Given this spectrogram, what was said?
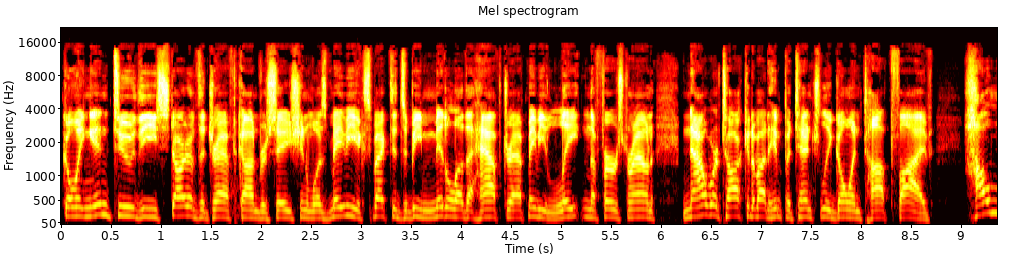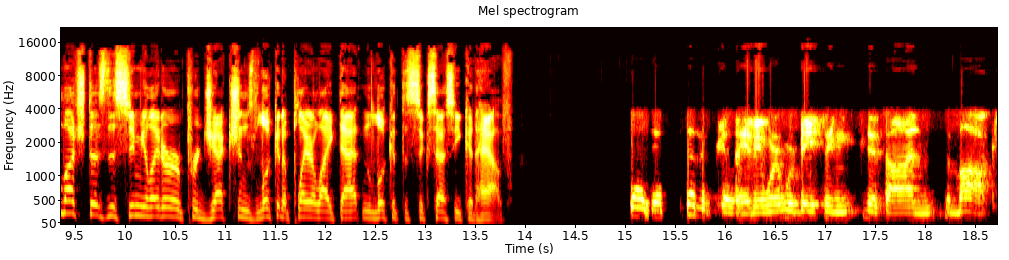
going into the start of the draft conversation was maybe expected to be middle of the half draft, maybe late in the first round, now we're talking about him potentially going top five. How much does the simulator or projections look at a player like that and look at the success he could have? It doesn't really. I mean, we're, we're basing this on the mocks.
